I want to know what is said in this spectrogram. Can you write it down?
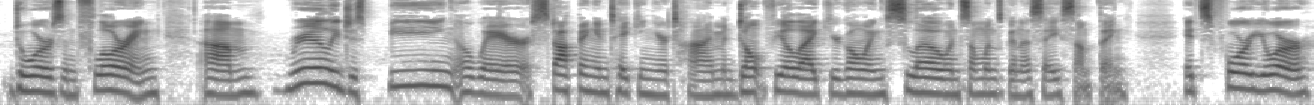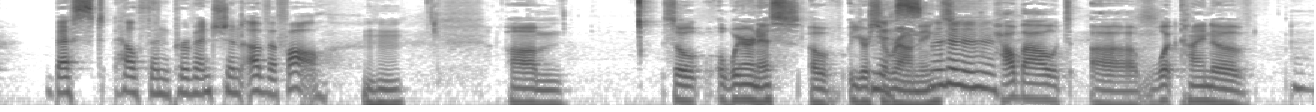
doors and flooring. Um, really just being aware, stopping and taking your time, and don't feel like you're going slow and someone's going to say something. It's for your best health and prevention of a fall. Um, so awareness of your Yes. surroundings. How about uh, what kind of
